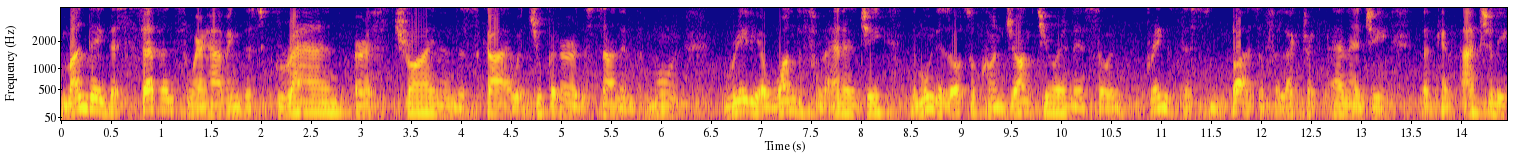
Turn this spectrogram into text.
Monday the 7th, we're having this grand Earth trine in the sky with Jupiter, the Sun, and the Moon. Really a wonderful energy. The Moon is also conjunct Uranus, so it brings this buzz of electric energy that can actually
